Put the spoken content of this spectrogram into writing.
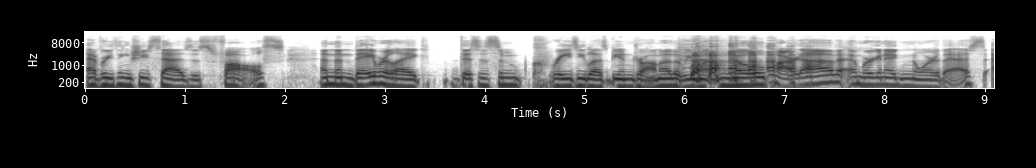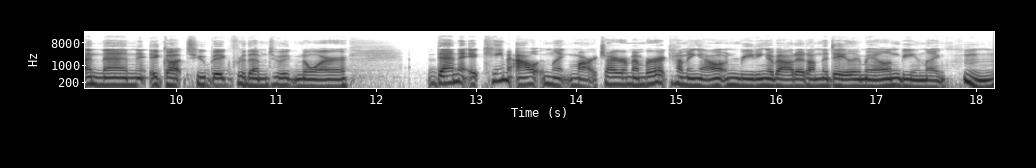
everything she says is false. And then they were like, this is some crazy lesbian drama that we want no part of, and we're going to ignore this. And then it got too big for them to ignore. Then it came out in like March. I remember it coming out and reading about it on the Daily Mail and being like, hmm.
